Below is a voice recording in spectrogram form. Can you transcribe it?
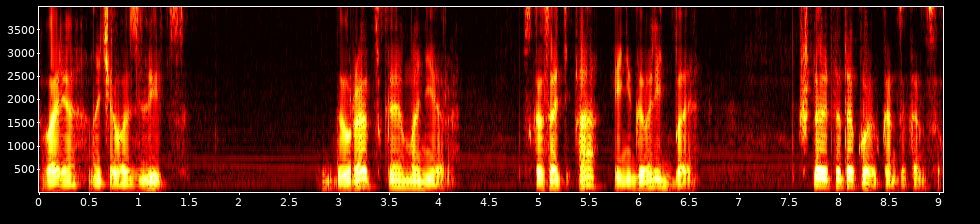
Варя начала злиться. Дурацкая манера. Сказать «А» и не говорить «Б». Что это такое, в конце концов?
